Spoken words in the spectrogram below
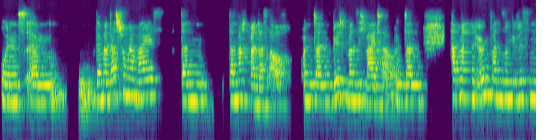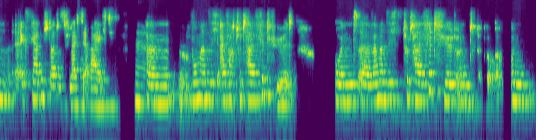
Und ähm, wenn man das schon mal weiß, dann, dann macht man das auch. Und dann bildet man sich weiter und dann hat man irgendwann so einen gewissen Expertenstatus vielleicht erreicht, ja. ähm, wo man sich einfach total fit fühlt. Und äh, wenn man sich total fit fühlt und, und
